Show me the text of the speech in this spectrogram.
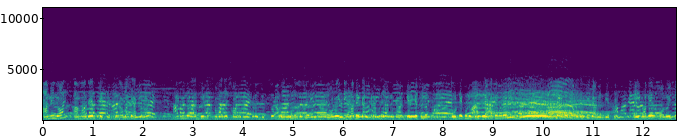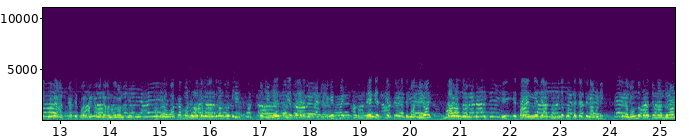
আমি নয় আমাদের আমাকে একা নয় বিভিন্ন রাজনৈতিক সমাজের সংগঠনের সাথে যুক্ত অনৈতিকভাবে ক্যালকাটা পুলিশ আমাদেরকে আটকে রেখেছিল। কোর্টে কোনো পুলিশ দেখাতে পারেনি। আমাদেরকে জামিন দিয়েছে। এইভাবে অনৈতিকভাবে আটকাতে পারবে না আমাদের আন্দোলনকে। আমরা ওয়াকাপ মাসের মধ্যে যেমন আন্দোলন করছি, প্রকৃত এসসি এসসি যাতে সার্টিফিকেট পাই ফেক এসসি এসসি যাতে বাতিল হয়, তার আন্দোলন করছি। এই এসআইআর নিয়ে যে আতঙ্কিত করতে চাইছে নাগরিক, সেটা বন্ধ করার জন্য আন্দোলন।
